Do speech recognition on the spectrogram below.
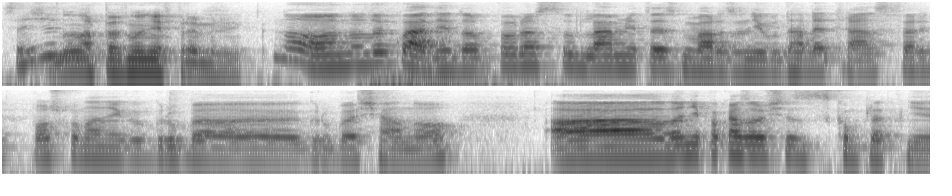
W sensie, No na pewno nie w Premier League. No, no dokładnie, to po prostu dla mnie to jest bardzo nieudany transfer. Poszło na niego grube, grube siano, a no nie pokazał się z kompletnie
